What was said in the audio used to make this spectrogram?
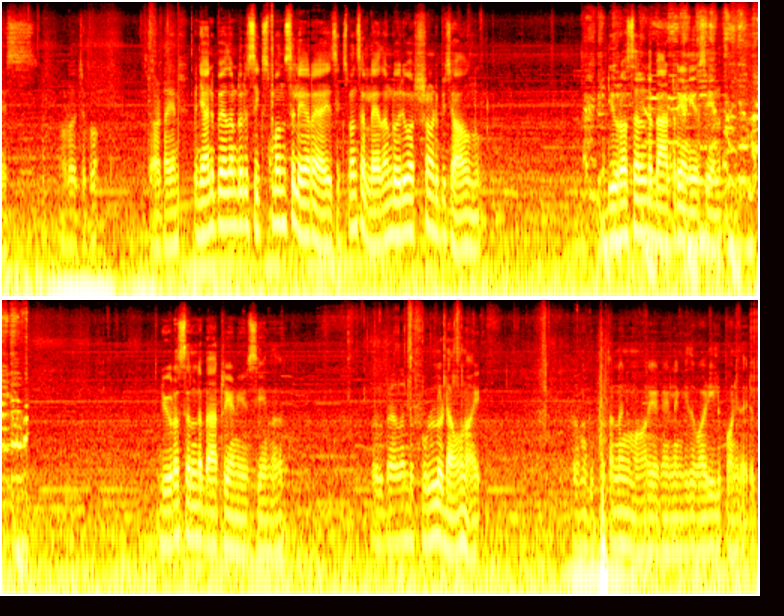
യെസ് അവിടെ വെച്ചപ്പോൾ സ്റ്റാർട്ട് ആയി ഇപ്പം ഞാനിപ്പോൾ ഏതാണ്ട് ഒരു സിക്സ് മന്ത്സിലേറെ ആയി. സിക്സ് മന്ത്സ് അല്ല ഏതാണ്ട് ഒരു വർഷം അടുപ്പിച്ചാവുന്നു. ഡ്യൂറോസെല്ലിന്റെ ബാറ്ററിയാണ് യൂസ് ചെയ്യുന്നത്. ഡ്യൂറോസെല്ലിന്റെ ബാറ്ററിയാണ് യൂസ് ചെയ്യുന്നത്. അതിപ്പോൾ ഏതാണ്ട് ഫുള്ള് ഡൗൺ ആയി. അപ്പോൾ നമുക്കിപ്പോൾ തന്നെ അങ്ങ് മാറിയേക്കാം അല്ലെങ്കിൽ ഇത് വഴിയിൽ പണി തരും.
